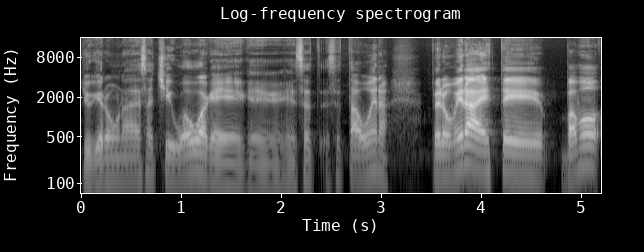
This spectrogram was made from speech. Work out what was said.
Yo quiero una de esas chihuahuas que, que esa, esa está buena. Pero mira, este, vamos.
